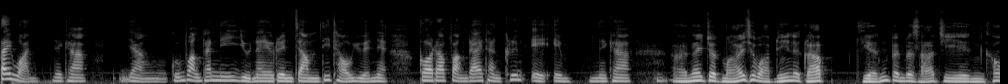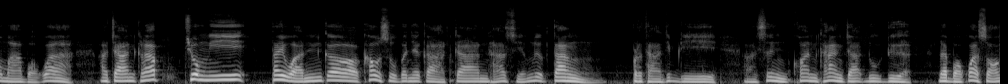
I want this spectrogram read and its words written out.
ไต้หวันนะคะอย่างคุณฟังท่านนี้อยู่ในเรือนจำที่เถาหยวนเนี่ยก็รับฟังได้ทางคลื่น AM นะคะในจดหมายฉบับนี้นะครับ เขียนเป็นภาษาจีนเข้ามาบอกว่า อาจารย์ครับ ช่วงนี้ไต้หวันก็เข้าสู่บรรยากาศการหาเสียงเลือกตั้งประธานทิบดี ซึ่งค่อนข้างจะดูเดือด และบอกว่าสอง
